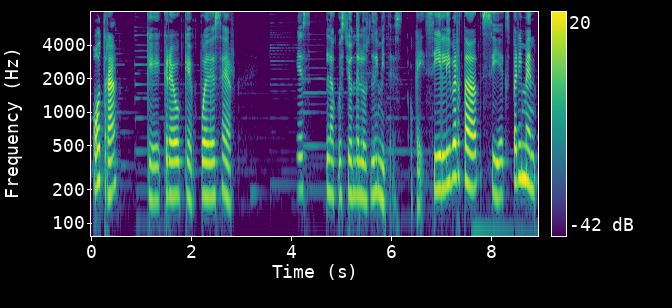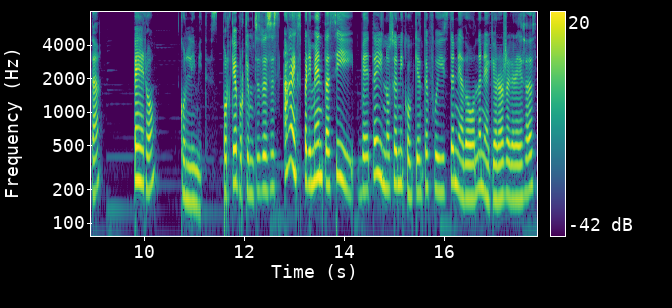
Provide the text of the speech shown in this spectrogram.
Otra que creo que puede ser es la cuestión de los límites. Ok, sí libertad, sí experimenta, pero con límites. ¿Por qué? Porque muchas veces, ah, experimenta, sí, vete y no sé ni con quién te fuiste, ni a dónde, ni a qué hora regresas.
